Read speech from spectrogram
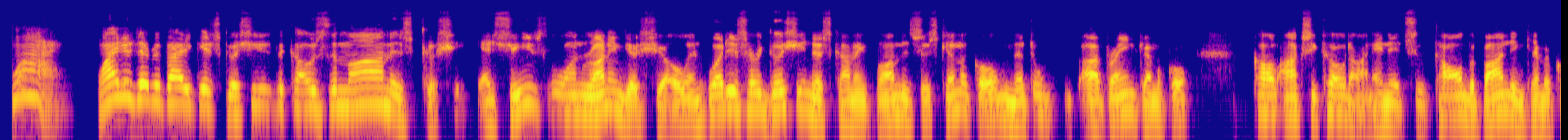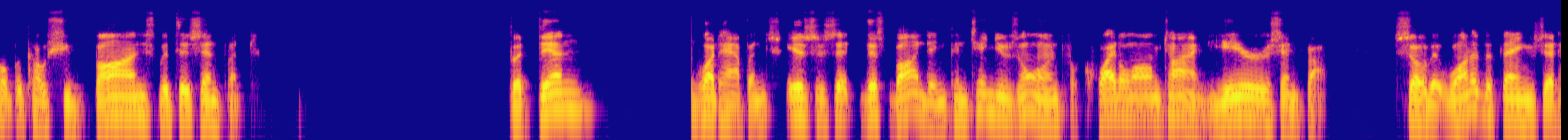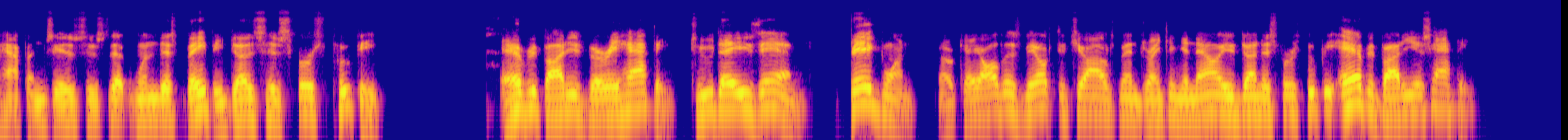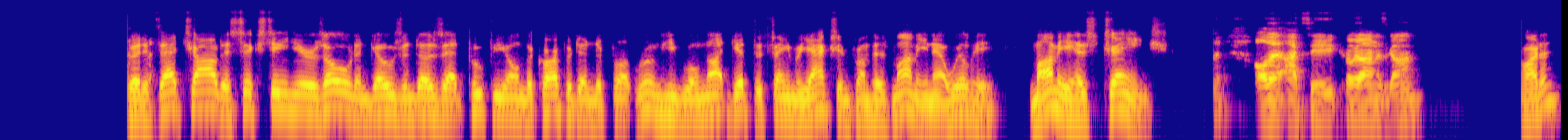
Why? Why does everybody get gushy? Because the mom is gushy and she's the one running this show. And what is her gushiness coming from? Is this chemical, mental uh, brain chemical called oxycodone. And it's called the bonding chemical because she bonds with this infant. But then what happens is, is that this bonding continues on for quite a long time, years in fact so that one of the things that happens is is that when this baby does his first poopy everybody's very happy two days in big one okay all this milk the child's been drinking and now he's done his first poopy everybody is happy but if that child is 16 years old and goes and does that poopy on the carpet in the front room, he will not get the same reaction from his mommy, now will he? Mommy has changed all that oxycodone is gone. Pardon?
